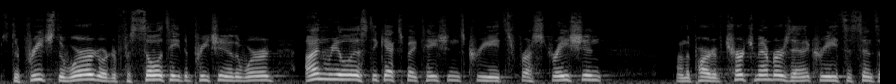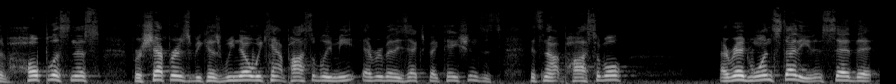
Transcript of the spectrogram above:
is to preach the word or to facilitate the preaching of the word. Unrealistic expectations creates frustration on the part of church members, and it creates a sense of hopelessness for shepherds because we know we can't possibly meet everybody's expectations. It's, it's not possible. I read one study that said that,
